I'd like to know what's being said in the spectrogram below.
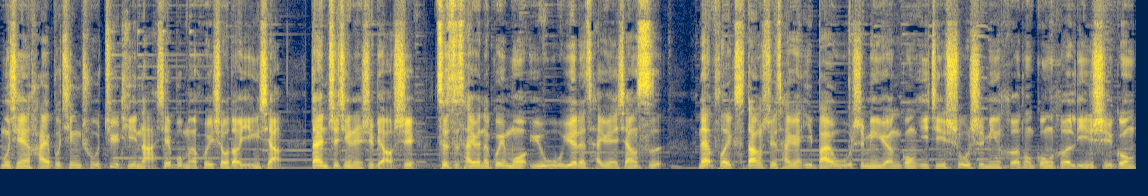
目前还不清楚具体哪些部门会受到影响，但知情人士表示，此次裁员的规模与五月的裁员相似。Netflix 当时裁员一百五十名员工以及数十名合同工和临时工。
